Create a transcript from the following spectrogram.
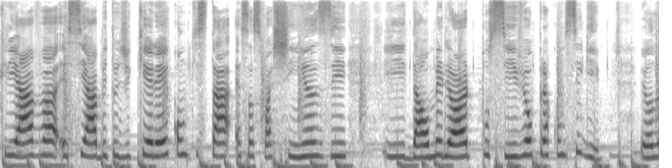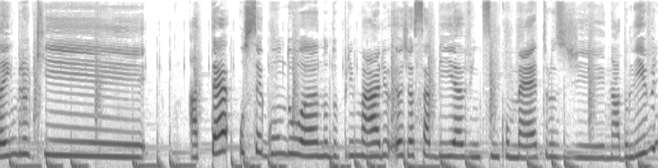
criava esse hábito de querer conquistar essas faixinhas e, e dar o melhor possível para conseguir. Eu lembro que até o segundo ano do primário eu já sabia 25 metros de nado livre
